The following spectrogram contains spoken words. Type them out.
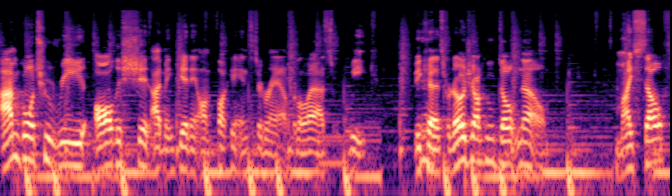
I'm going to read all the shit I've been getting on fucking Instagram for the last week. Because for those y'all who don't know, myself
